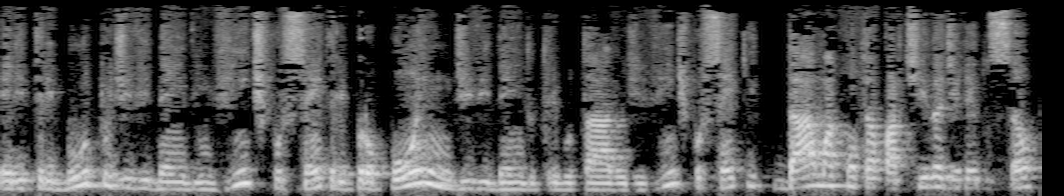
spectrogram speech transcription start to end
ele tributa o dividendo em 20%, ele propõe um dividendo tributável de 20% e dá uma contrapartida de redução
